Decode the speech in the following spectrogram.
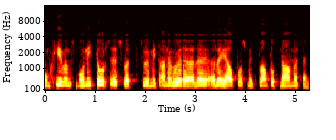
omgewingsmonitors is wat so met ander woorde hulle hulle help ons met plantopnames en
